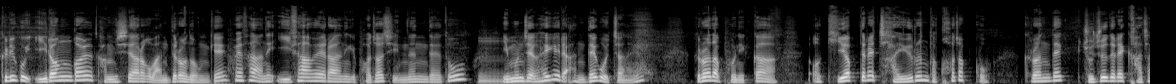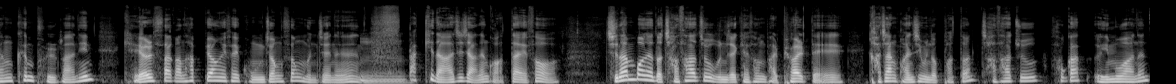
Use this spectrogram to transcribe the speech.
그리고 이런 걸 감시하라고 만들어 놓은 게 회사 안에 이사회라는 게 버젓이 있는데도 음. 이 문제가 해결이 안 되고 있잖아요. 그러다 보니까 어, 기업들의 자율은 더 커졌고 그런데 주주들의 가장 큰 불만인 계열사 간 합병에서의 공정성 문제는 음. 딱히 나아지지 않은 것 같다 해서 지난번에도 자사주 문제 개선 발표할 때 가장 관심이 높았던 자사주 소각 의무화는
